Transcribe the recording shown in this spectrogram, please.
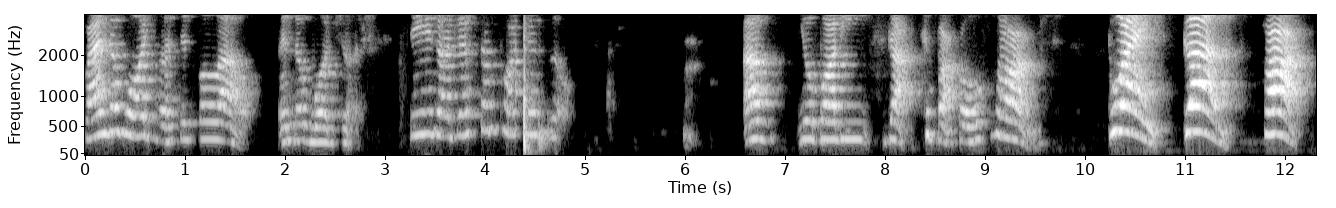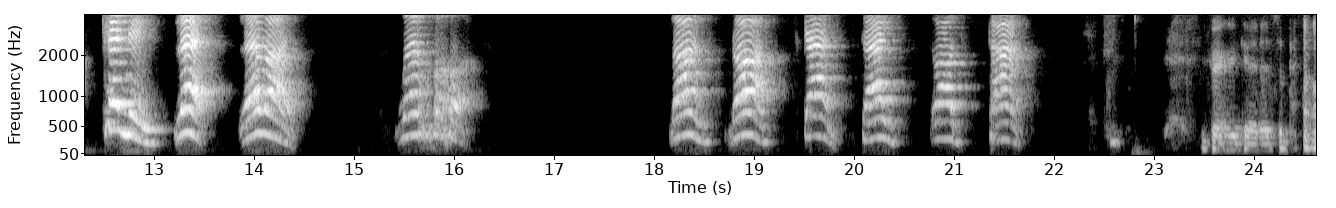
Find the words listed below in the word search. These are just some parts of, the, of your body that tobacco harms. Brain, gums, heart, kidneys, lips, liver, liver, lungs, nose, skin, taste, gut, tongue. Very good, Isabel.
